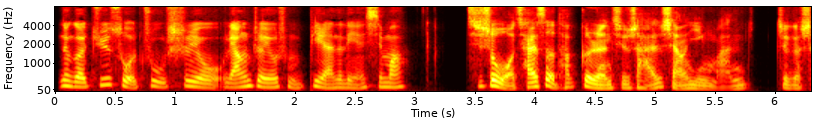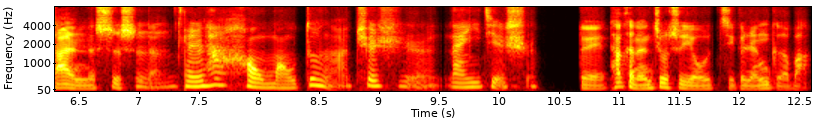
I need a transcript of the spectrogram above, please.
那个居所住是有两者有什么必然的联系吗？其实我猜测，他个人其实还是想隐瞒这个杀人的事实的。嗯，感觉他好矛盾啊，确实难以解释。对他可能就是有几个人格吧。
